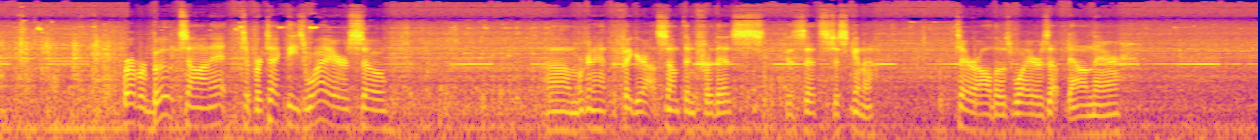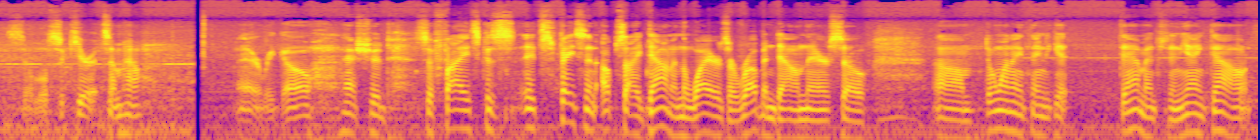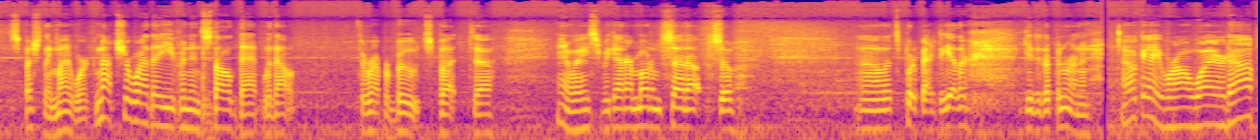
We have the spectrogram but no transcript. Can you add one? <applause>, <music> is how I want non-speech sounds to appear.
rubber boots on it to protect these wires, so um, we're going to have to figure out something for this because that's just going to tear all those wires up down there. So we'll secure it somehow. There we go. That should suffice because it's facing upside down and the wires are rubbing down there, so um, don't want anything to get damaged and yanked out, especially my work. Not sure why they even installed that without the rubber boots, but uh, anyways, we got our modem set up, so uh, let's put it back together, get it up and running. Okay, we're all wired up.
